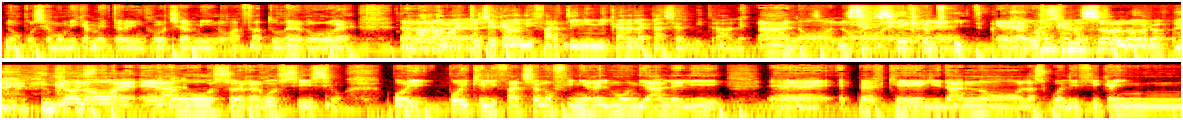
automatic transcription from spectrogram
non possiamo mica mettere in croce a Mino, ha fatto un errore. No, no, no, ma sto eh, cercando di farti inimicare la classe arbitrale. Ah, no, cioè, no, si era, era rosso. Mancano solo loro. No, no, era rosso, era rossissimo. Poi, poi, che li facciano finire il mondiale lì eh, perché gli danno la squalifica in,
